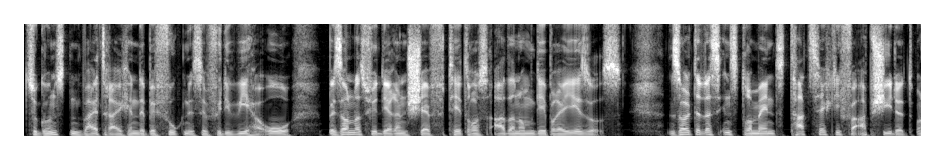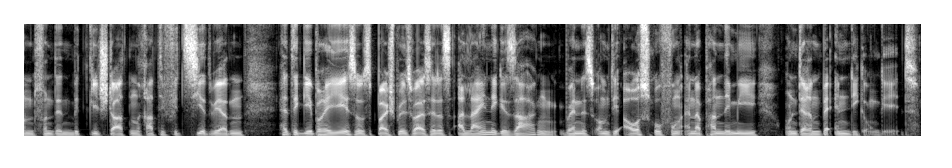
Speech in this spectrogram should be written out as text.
zugunsten weitreichender Befugnisse für die WHO, besonders für deren Chef Tedros Adhanom Ghebreyesus. Sollte das Instrument tatsächlich verabschiedet und von den Mitgliedstaaten ratifiziert werden, hätte Ghebreyesus beispielsweise das alleinige Sagen, wenn es um die Ausrufung einer Pandemie und deren Beendigung geht.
